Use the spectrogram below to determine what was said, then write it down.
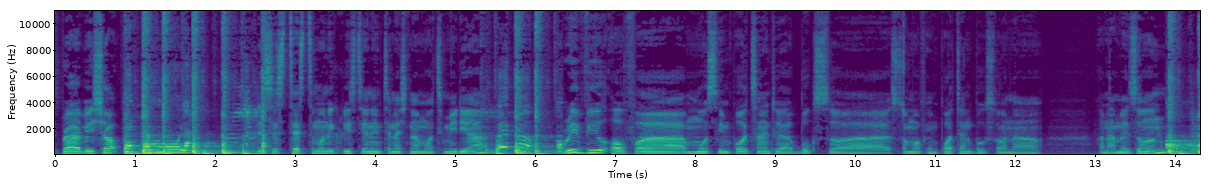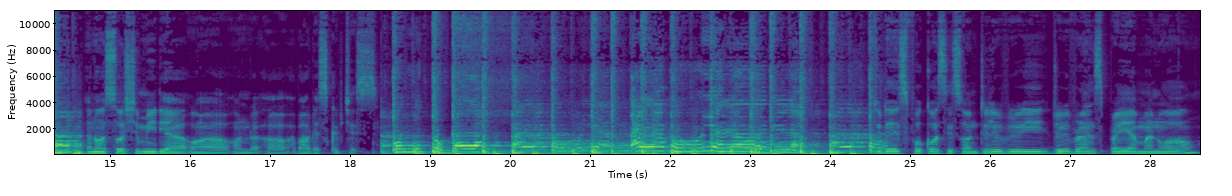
Bishop. This is Testimony Christian International Multimedia. Review of uh, most important uh, books, uh, some of important books on, uh, on Amazon and on social media uh, on the, about the scriptures. Today's focus is on delivery, Deliverance Prayer Manual.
